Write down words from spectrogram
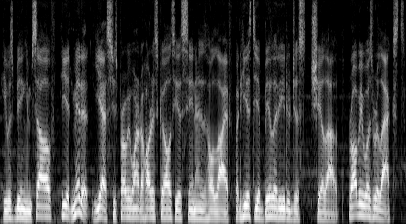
He was being himself. He admitted, yes, she's probably one of the hottest girls he has seen in his whole life, but he has the ability to just chill out. Robbie was relaxed.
